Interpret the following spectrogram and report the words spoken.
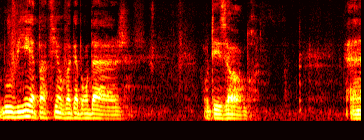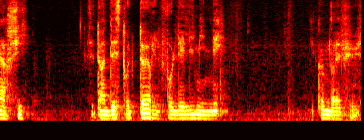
Bouvier appartient au vagabondage, au désordre, à l'anarchie. C'est un destructeur, il faut l'éliminer. C'est comme Dreyfus.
